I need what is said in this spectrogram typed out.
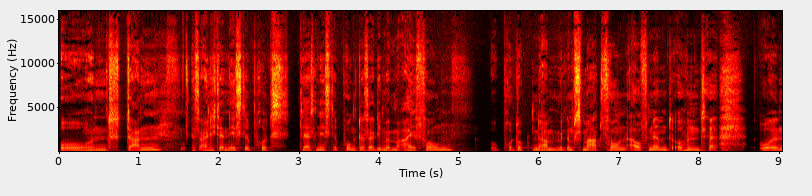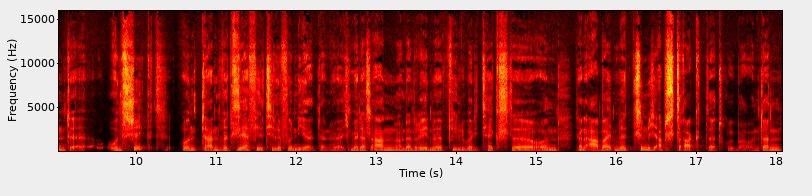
und dann ist eigentlich der nächste, Putz, der nächste Punkt, dass er die mit dem iPhone, oh, Produktnamen, mit einem Smartphone aufnimmt und, und äh, uns schickt. Und dann wird sehr viel telefoniert. Dann höre ich mir das an und dann reden wir viel über die Texte und dann arbeiten wir ziemlich abstrakt darüber. Und dann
